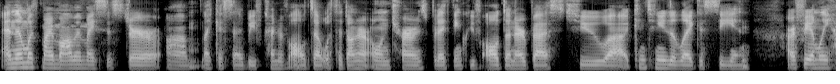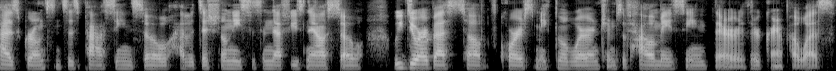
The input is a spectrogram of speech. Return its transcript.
And then with my mom and my sister, um, like I said, we've kind of all dealt with it on our own terms. But I think we've all done our best to uh, continue the legacy and our family has grown since his passing, so have additional nieces and nephews now. So we do our best to, of course, make them aware in terms of how amazing their their grandpa was.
